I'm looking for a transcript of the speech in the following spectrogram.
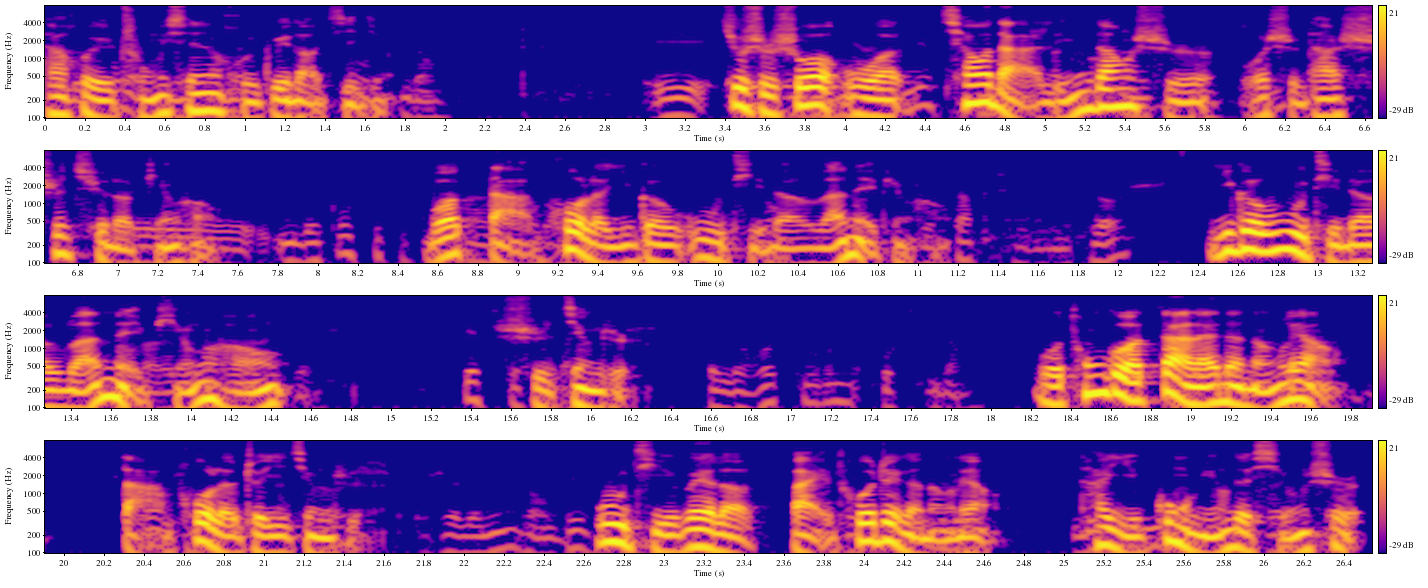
它会重新回归到寂静。就是说，我敲打铃铛时，我使它失去了平衡，我打破了一个物体的完美平衡。一个物体的完美平衡是静止。我通过带来的能量打破了这一静止。物体为了摆脱这个能量，它以共鸣的形式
